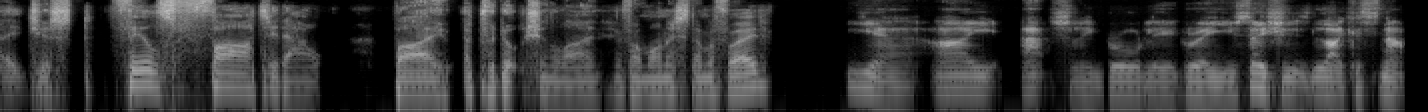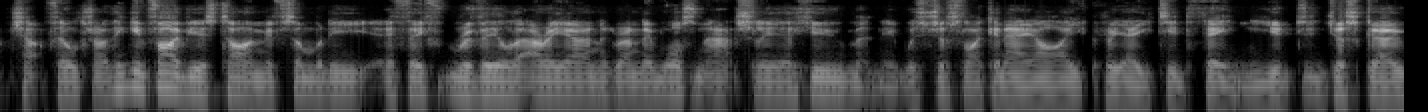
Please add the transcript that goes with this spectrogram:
It just feels farted out by a production line, if I'm honest, I'm afraid. Yeah, I actually broadly agree. You say she's like a Snapchat filter. I think in five years' time, if somebody, if they reveal that Ariana Grande wasn't actually a human, it was just like an AI created thing, you'd just go,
